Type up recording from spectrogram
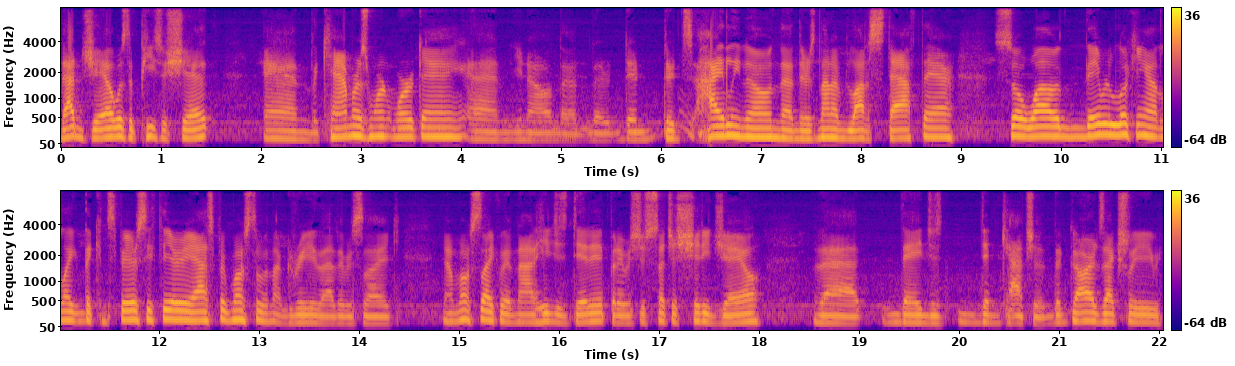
that jail was a piece of shit and the cameras weren't working and you know it's highly known that there's not a lot of staff there so while they were looking at like the conspiracy theory aspect most of them agree that it was like you know most likely not he just did it but it was just such a shitty jail that they just didn't catch it the guards actually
